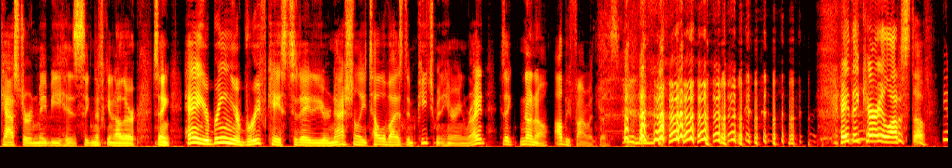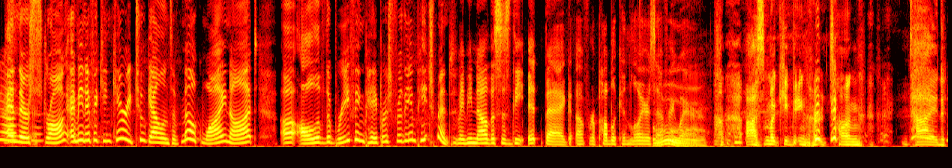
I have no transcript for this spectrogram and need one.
Castor and maybe his significant other saying, Hey, you're bringing your briefcase today to your nationally televised impeachment hearing, right? He's like, No, no, I'll be fine with this. hey, they carry a lot of stuff. and they're strong. I mean, if it can carry two gallons of milk, why not uh, all of the briefing papers for the impeachment? Maybe now this is the it bag of Republican lawyers everywhere. Ooh. Asma keeping her tongue tied.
